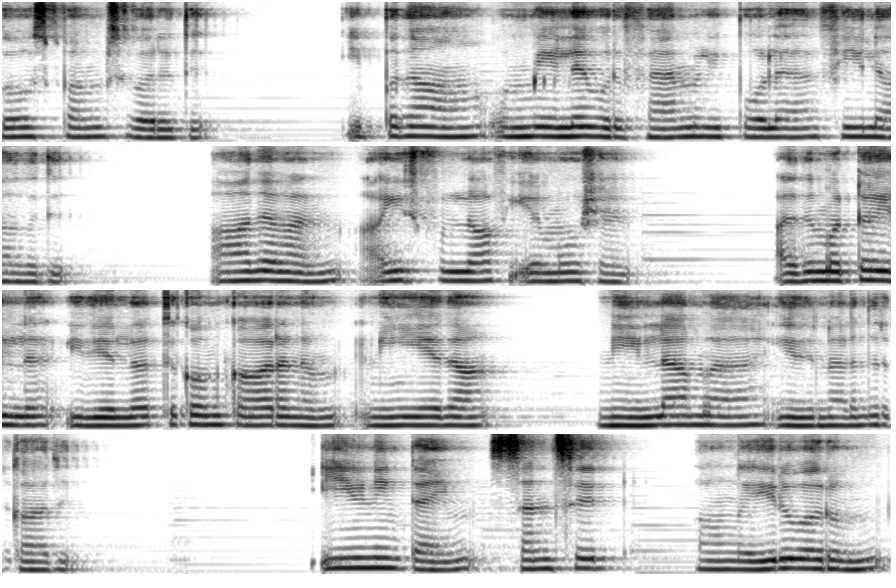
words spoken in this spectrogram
கவுஸ் பம்ப்ஸ் வருது. இப்போ தான் உண்மையிலே ஒரு ஃபேமிலி போல் ஃபீல் ஆகுது. Aadhavan eyes full of emotion அது மட்டும் இல்லை இது எல்லாத்துக்கும் காரணம் நீயே தான். நீ இல்லாமல் இது நடந்திருக்காது. ஈவினிங் டைம் சன்செட் அவங்க இருவரும்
